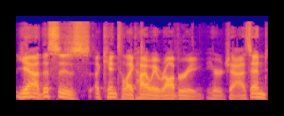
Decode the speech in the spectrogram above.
Yeah, this is akin to like highway robbery here, Jas. And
